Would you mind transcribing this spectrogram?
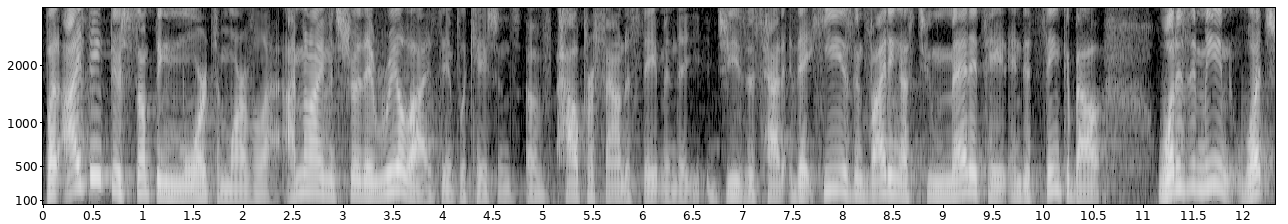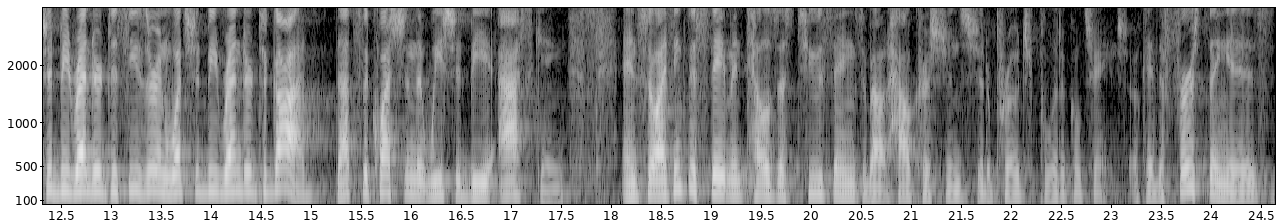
But I think there's something more to marvel at. I'm not even sure they realize the implications of how profound a statement that Jesus had, that he is inviting us to meditate and to think about what does it mean? What should be rendered to Caesar and what should be rendered to God? That's the question that we should be asking. And so I think this statement tells us two things about how Christians should approach political change. Okay, the first thing is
